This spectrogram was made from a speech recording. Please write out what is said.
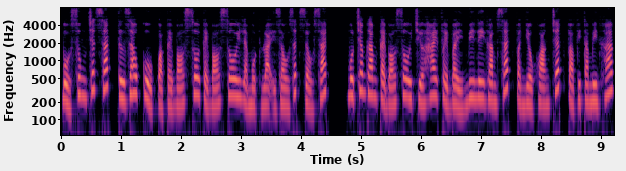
Bổ sung chất sắt từ rau củ quả cải bó xôi Cải bó xôi là một loại rau rất giàu sắt. 100 g cải bó xôi chứa 2,7 mg sắt và nhiều khoáng chất và vitamin khác,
